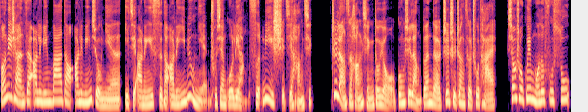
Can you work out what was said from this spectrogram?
房地产在二零零八到二零零九年以及二零一四到二零一六年出现过两次历史级行情，这两次行情都有供需两端的支持政策出台，销售规模的复苏，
